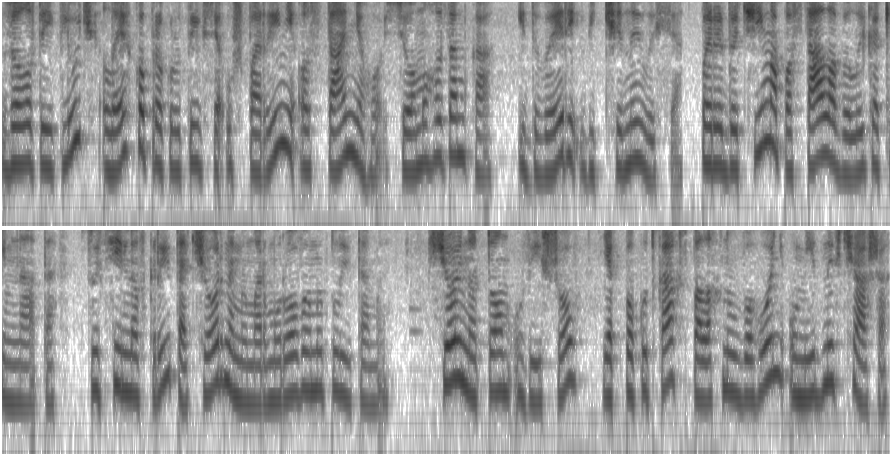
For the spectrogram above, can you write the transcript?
Золотий ключ легко прокрутився у шпарині останнього сьомого замка, і двері відчинилися. Перед очима постала велика кімната, суцільно вкрита чорними мармуровими плитами. Щойно Том увійшов, як по кутках спалахнув вогонь у мідних чашах,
